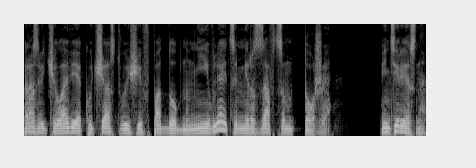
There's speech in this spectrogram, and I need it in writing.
разве человек, участвующий в подобном, не является мерзавцем тоже? Интересно,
